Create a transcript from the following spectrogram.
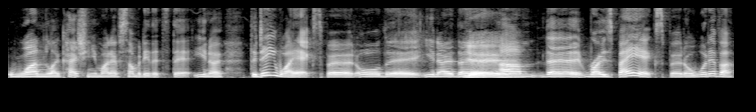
one location. You might have somebody that's the you know the Dee Why expert or the you know the Yeah. um, the Rose Bay expert or whatever.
